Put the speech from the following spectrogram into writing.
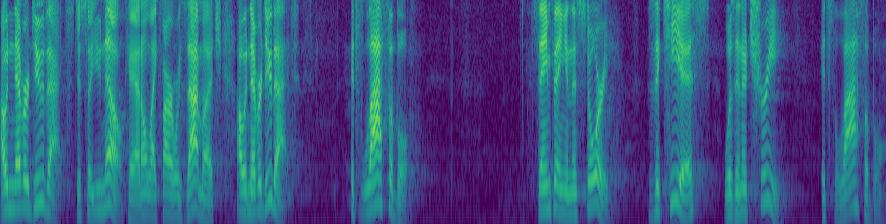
I would never do that, just so you know, okay? I don't like fireworks that much. I would never do that. It's laughable. Same thing in this story. Zacchaeus was in a tree. It's laughable.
